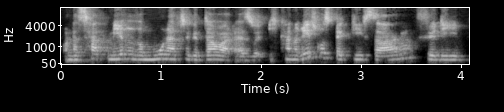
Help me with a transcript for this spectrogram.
Und das hat mehrere Monate gedauert. Also ich kann retrospektiv sagen, für die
